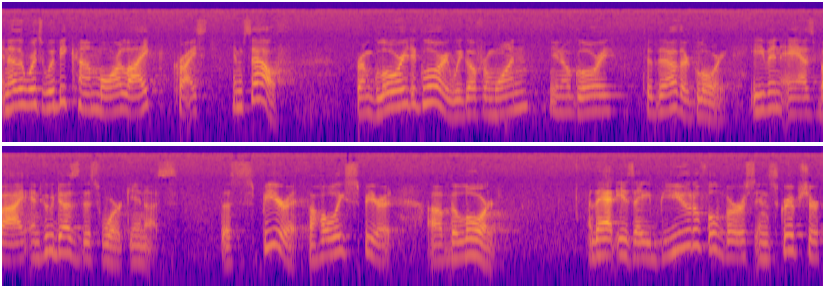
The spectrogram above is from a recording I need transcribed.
In other words, we become more like Christ Himself. From glory to glory, we go from one, you know, glory to the other glory, even as by, and who does this work in us? the Spirit, the Holy Spirit of the Lord. That is a beautiful verse in Scripture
